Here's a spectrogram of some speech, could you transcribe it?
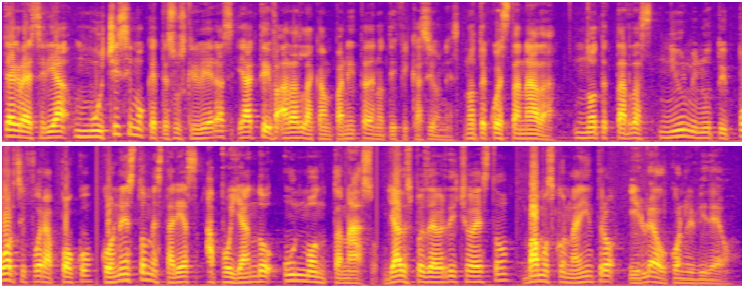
te agradecería muchísimo que te suscribieras y activaras la campanita de notificaciones. No te cuesta nada, no te tardas ni un minuto y por si fuera poco, con esto me estarías apoyando un montonazo. Ya después de haber dicho esto, vamos con la intro y luego con el video.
